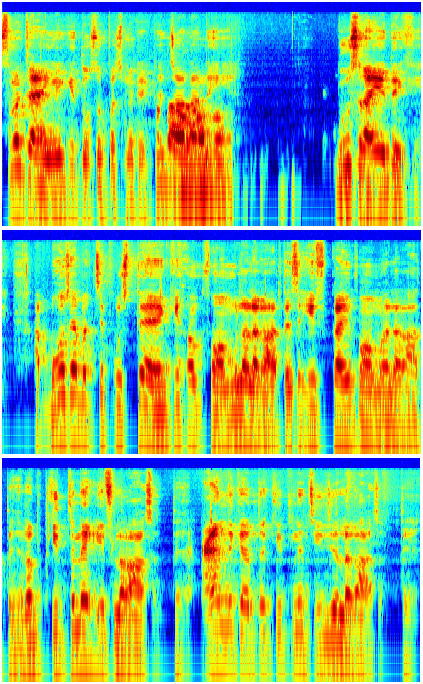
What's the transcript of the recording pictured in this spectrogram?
समझ जाएँगे कि 255 करेक्टर ज़्यादा नहीं है। दूसरा ये देखिए अब बहुत सारे बच्चे पूछते हैं कि हम फॉर्मूला लगाते हैं इफ़ का ही फॉर्मूला लगाते हैं तो हम कितने इफ़ लगा सकते हैं एंड के अंदर कितने चीज़ें लगा सकते हैं।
